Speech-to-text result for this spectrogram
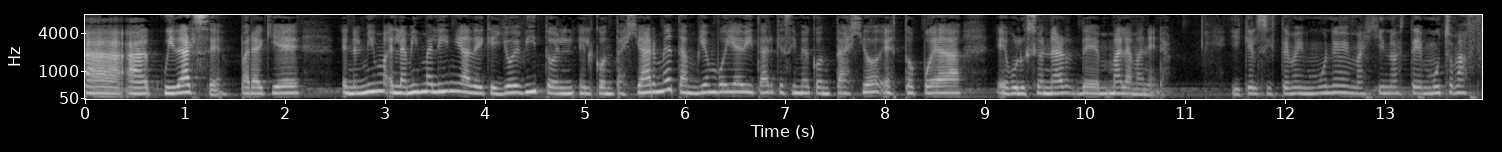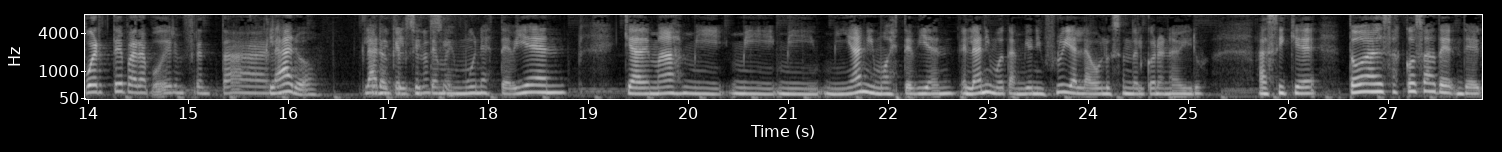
a, cuidarse para que en, el mismo, en la misma línea de que yo evito el, contagiarme, también voy a evitar que si me contagio esto pueda evolucionar de mala manera. Y que el sistema inmune, me imagino, esté mucho más fuerte para poder enfrentar. Claro, claro, que el sistema inmune esté bien, que además mi, mi, mi, mi ánimo esté bien. El ánimo también influye en la evolución del coronavirus. Así que todas esas cosas de,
